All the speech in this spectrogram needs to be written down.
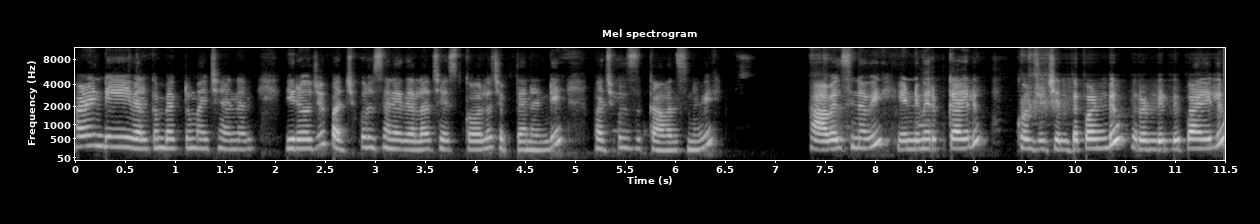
హాయ్ అండి welcome back to my channel ఈరోజు పచ్చిపులుసు అనేది ఎలా చేసుకోవాలో చెప్తానండి. పచ్చిపులుసుకి కావాల్సినవి కావలసినవి ఎండుమిరపకాయలు కొంచెం చింతపండు రెండు ఉల్లిపాయలు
